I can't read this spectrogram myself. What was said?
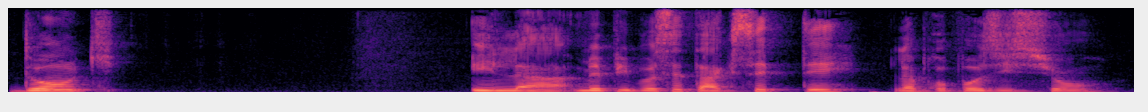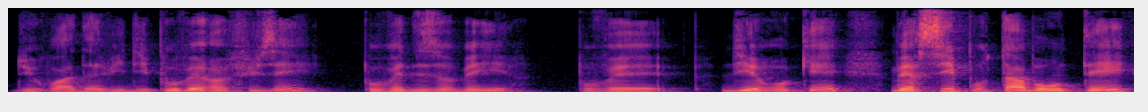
Donc, il a, a accepté la proposition du roi David. Il pouvait refuser, pouvait désobéir, pouvait dire ok, merci pour ta bonté,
